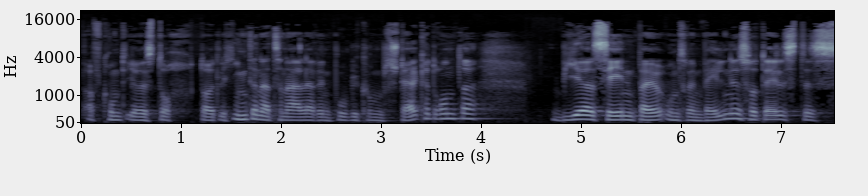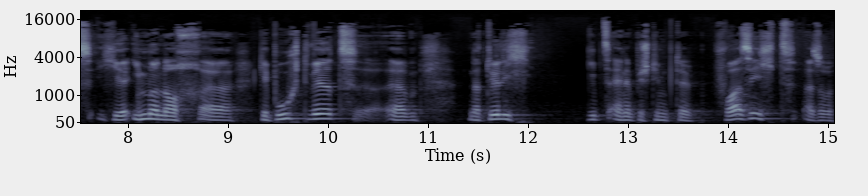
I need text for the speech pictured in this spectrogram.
aufgrund ihres doch deutlich internationaleren Publikums stärker drunter. Wir sehen bei unseren Wellness-Hotels, dass hier immer noch äh, gebucht wird. Ähm, natürlich gibt es eine bestimmte Vorsicht. Also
